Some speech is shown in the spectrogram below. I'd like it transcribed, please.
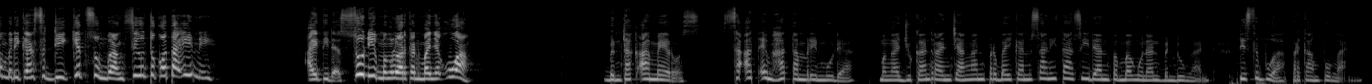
memberikan sedikit sumbangsi untuk kota ini. I tidak sudi mengeluarkan banyak uang. Bentak Ameros saat MH Tamrin Muda mengajukan rancangan perbaikan sanitasi dan pembangunan bendungan di sebuah perkampungan.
